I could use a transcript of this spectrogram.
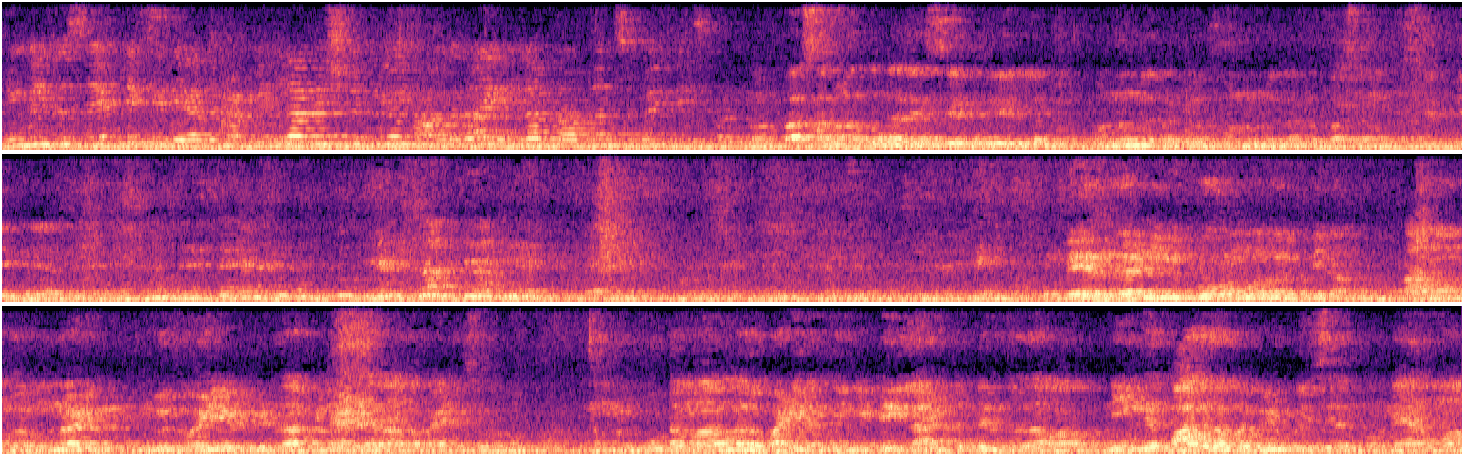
எங்களுக்கு சேஃப்டி கிடையாது மேம் எல்லா விஷயத்துலயும் நாங்க தான் எல்லா ப்ராப்ளம்ஸுமே ஃபேஸ் பண்றோம் பசங்களுக்கு நிறைய சேஃப்டி இல்லை பொண்ணுங்க கட்டு பொண்ணுங்க கட்டு பசங்களுக்கு சேஃப்டி கிடையாது பேருந்துல நீங்க போகும்போதும் இப்படிதான் நாங்க உங்க முன்னாடி உங்களுக்கு வழியை விட்டுட்டு தான் பின்னாடி தான் நாங்க பயணிச்சு வரோம். உங்களுக்கு கூட்டமா இருந்தாலும் படியில தூங்கிட்டு இல்ல அடுத்த பேருந்து தான் வரோம். நீங்க பாதுகாப்பா வீடு போய் சேர்க்கணும் நேரமா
